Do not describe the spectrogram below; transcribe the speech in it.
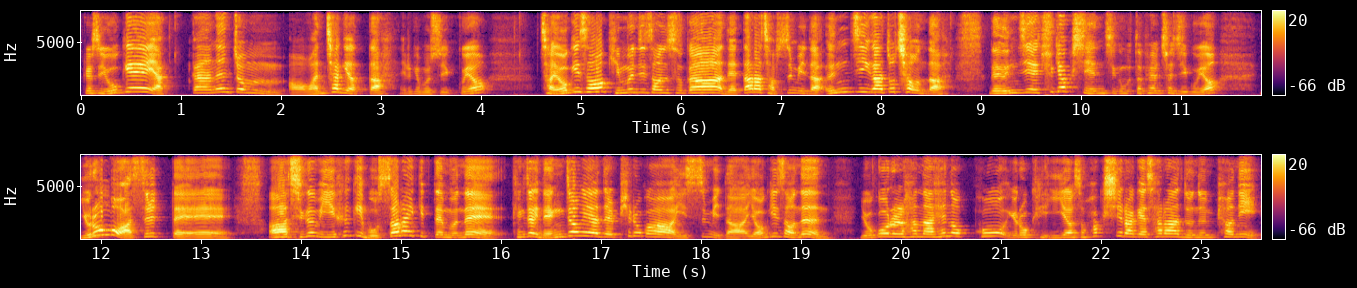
그래서 요게 약간은 좀, 어, 완착이었다. 이렇게 볼 수 있고요. 자, 여기서 김은지 선수가 네, 따라잡습니다. 은지가 쫓아온다. 네, 은지의 추격신 지금부터 펼쳐지고요. 요런 거 왔을 때, 아, 지금 이 흙이 못 살아있기 때문에 굉장히 냉정해야 될 필요가 있습니다. 여기서는 요거를 하나 해놓고 이렇게 이어서 확실하게 살아두는 편이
